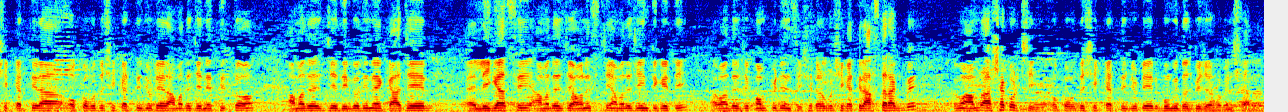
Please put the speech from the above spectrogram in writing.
শিক্ষার্থীরা, ঐক্যবদ্ধ শিক্ষার্থী জোটের আমাদের যে নেতৃত্ব, আমাদের যে দীর্ঘদিনের কাজের লিগাসি আমাদের যে অনেস্টি আমাদের যে ইন্টিগ্রিটি আমাদের যে কম্পিটেন্সি সেটার উপর শিক্ষার্থীরা আস্থা রাখবে এবং আমরা আশা করছি ঐক্যবদ্ধ শিক্ষার্থী জোটের ভূমিদশ বিজয় হবে, ইনশাআল্লাহ।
